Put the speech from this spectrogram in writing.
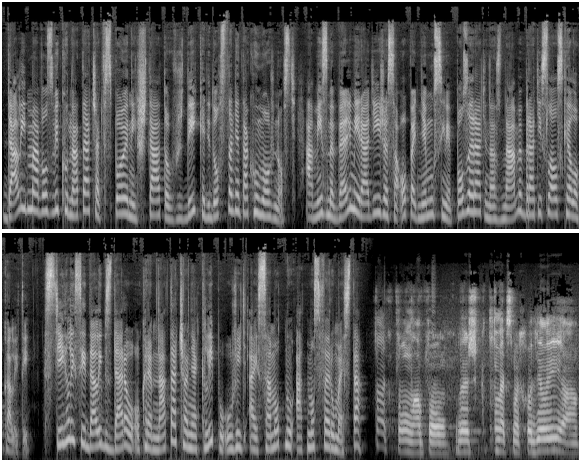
Dalí má vo zvyku natáčať v Spojených štátoch vždy, keď dostane takú možnosť. A my sme veľmi radi, že sa opäť nemusíme pozerať na známe bratislavské lokality. Stihli si Dalib s Darou okrem natáčania klipu užiť aj samotnú atmosféru mesta? Tak pol na pol. Vieš, k tým, jak sme chodili a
